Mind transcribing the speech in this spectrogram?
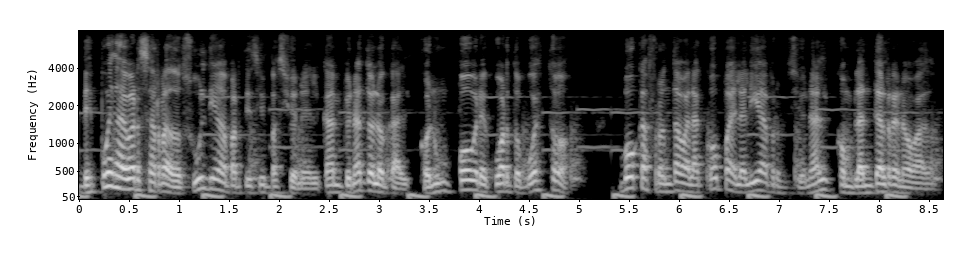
Después de haber cerrado su última participación en el campeonato local con un pobre cuarto puesto, Boca afrontaba la Copa de la Liga Profesional con plantel renovado.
